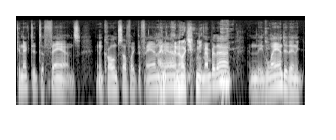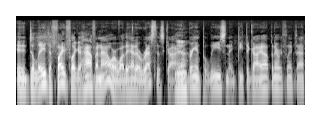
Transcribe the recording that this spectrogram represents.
connected to fans, and he called himself like the fan I man. I know what you mean. Remember that? and they landed, and it, delayed the fight for like a half an hour while they had to arrest this guy Yeah. and bring in police, and they beat the guy up and everything like that.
